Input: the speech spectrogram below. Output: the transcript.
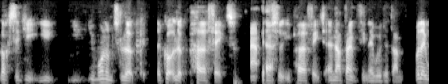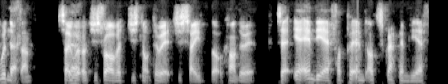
like I said, you, you you want them to look. They've got to look perfect, absolutely yeah. perfect, and I don't think they would have done. Well, they wouldn't have done. So I'd just rather just not do it. Just say that I can't do it. So yeah, MDF. I'd put. I'd scrap MDF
